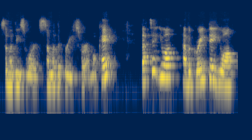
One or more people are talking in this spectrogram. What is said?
some of these words, some of the briefs for them. Okay, that's it, you all. Have a great day, you all.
